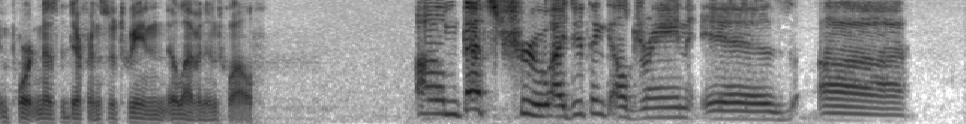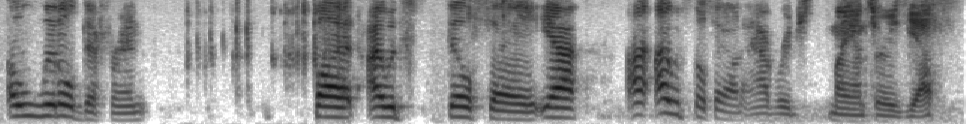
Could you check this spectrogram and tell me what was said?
important as the difference between 11 and 12. Um, that's true. I do think Eldraine is uh, a little different, but I would still say, yeah, I, I, would still say on average, my answer is yes,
